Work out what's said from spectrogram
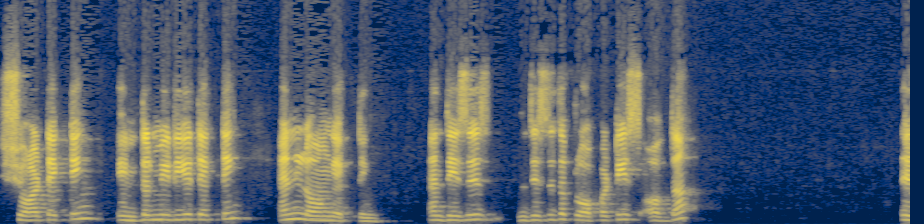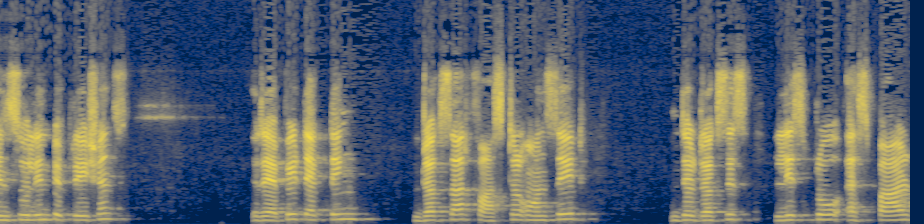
short acting, intermediate acting and long acting. And this is this is the properties of the insulin preparations. Rapid acting drugs are faster onset. The drugs is Lispro, Aspart,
